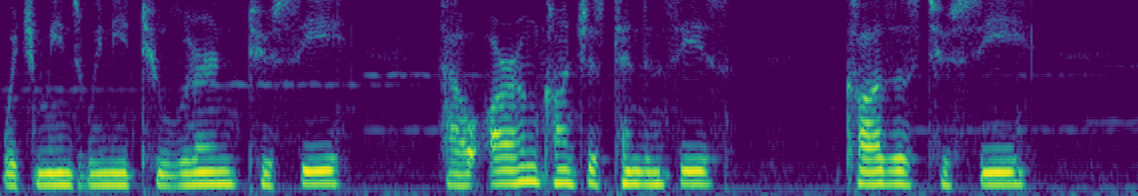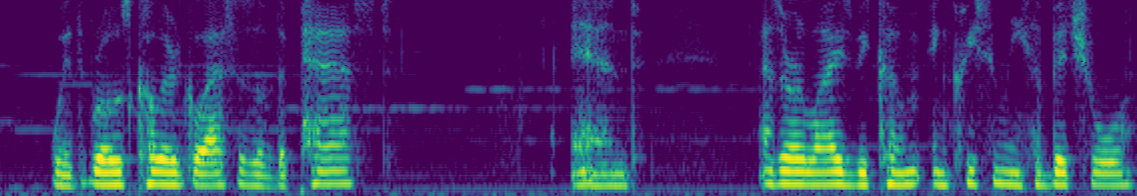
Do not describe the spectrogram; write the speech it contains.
which means we need to learn to see how our unconscious tendencies cause us to see with rose colored glasses of the past. And as our lives become increasingly habitual,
